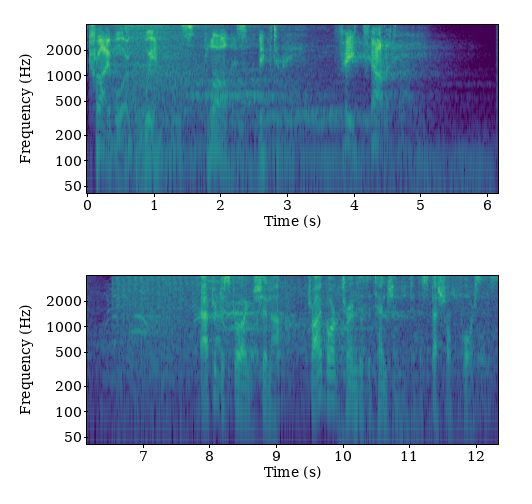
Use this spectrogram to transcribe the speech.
Triborg wins. Flawless victory. Fatality. After destroying Shinnok, Triborg turned his attention to the Special Forces.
